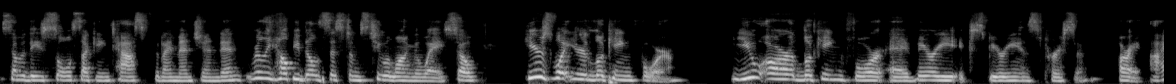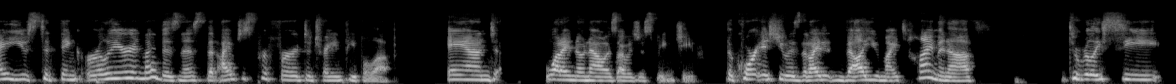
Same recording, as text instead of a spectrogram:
some of these soul sucking tasks that I mentioned and really help you build systems too along the way. So here's what you're looking for. You are looking for a very experienced person all right, I used to think earlier in my business that I just preferred to train people up. And what I know now is I was just being cheap. The core issue is that I didn't value my time enough to really see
